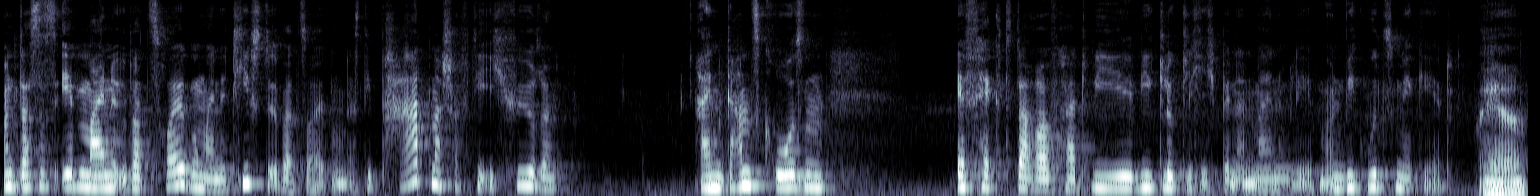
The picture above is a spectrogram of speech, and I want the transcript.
Und das ist eben meine Überzeugung, meine tiefste Überzeugung, dass die Partnerschaft, die ich führe, einen ganz großen Effekt darauf hat, wie, wie glücklich ich bin in meinem Leben und wie gut es mir geht. Ja.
